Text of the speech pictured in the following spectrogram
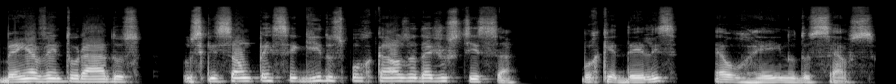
Bem-aventurados os que são perseguidos por causa da justiça, porque deles é o reino dos céus.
